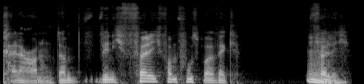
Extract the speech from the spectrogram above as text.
keine Ahnung, dann bin ich völlig vom Fußball weg. Völlig.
